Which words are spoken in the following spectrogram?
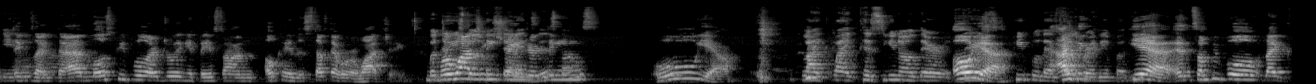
things like that. Most people are doing it based on okay, the stuff that we're watching. But we're watching think Stranger. Things. Oh yeah, Like, like, because you know there. Oh, there's yeah. people that think- celebrate it, but yeah, and some people like,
